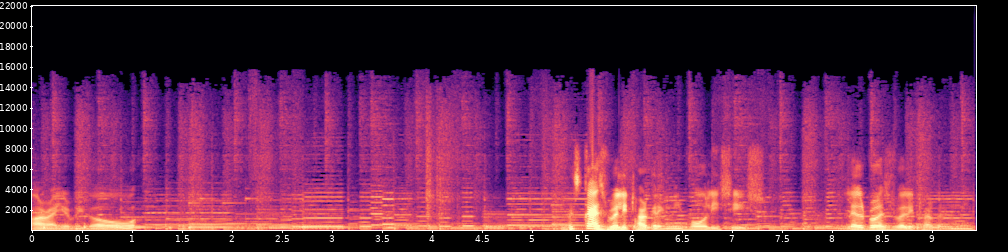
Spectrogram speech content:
Alright, here we go. This guy is really targeting me. Holy sheesh. Little bro is really targeting me.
